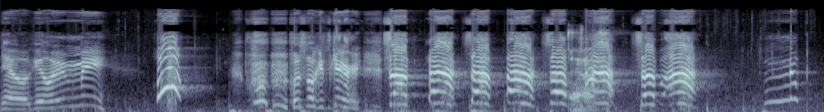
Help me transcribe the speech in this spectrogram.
No, get away from me! Woo! That's fucking scary! Stop! Ah! Stop! Ah! Stop! Ah! Stop! Ah! Nope!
